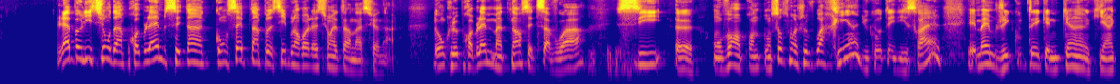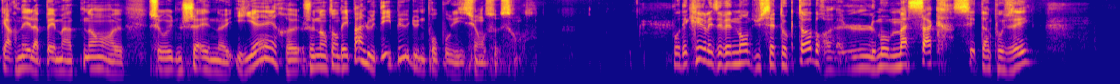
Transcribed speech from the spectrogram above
L'abolition d'un problème, c'est un concept impossible en relation internationale. Donc le problème maintenant, c'est de savoir si euh, on va en prendre conscience. Moi, je vois rien du côté d'Israël. Et même, j'écoutais quelqu'un qui incarnait la paix maintenant euh, sur une chaîne hier. Euh, je n'entendais pas le début d'une proposition en ce sens. Pour décrire les événements du 7 octobre, le mot massacre s'est imposé.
